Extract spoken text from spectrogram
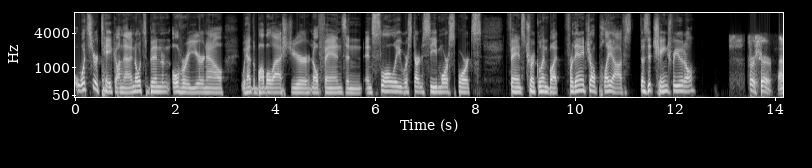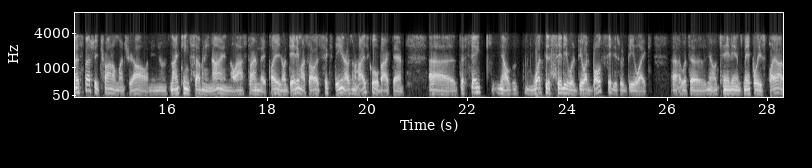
what's your take on that? I know it's been over a year now. We had the bubble last year, no fans, and and slowly we're starting to see more sports fans trickling. But for the NHL playoffs, does it change for you at all? For sure, and especially Toronto, Montreal. I mean, it was 1979 the last time they played. You know, dating myself, I was 16. I was in high school back then. Uh, to think, you know, what this city would be, what both cities would be like uh, with the you know Canadiens Maple Leafs playoff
